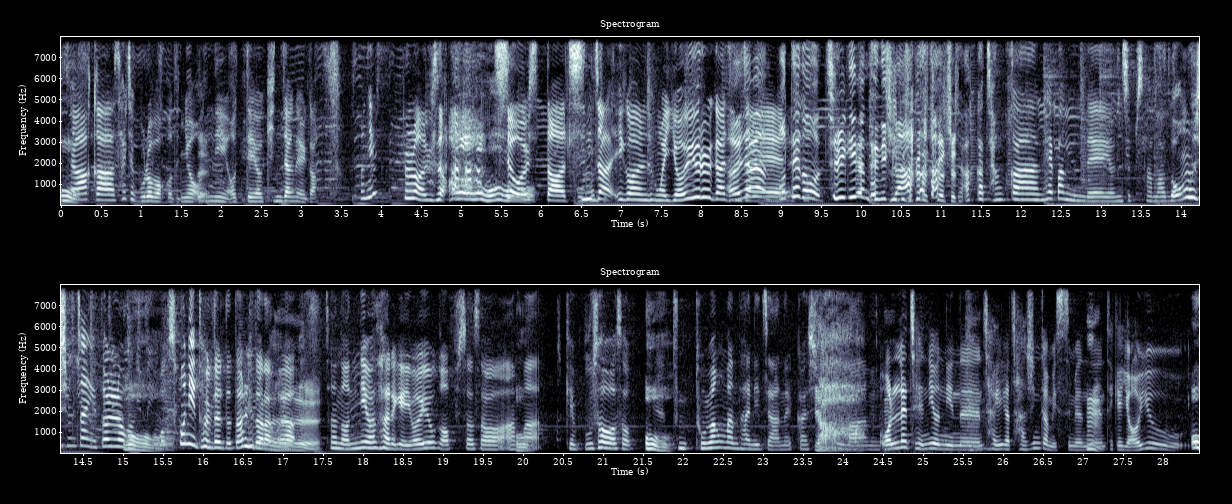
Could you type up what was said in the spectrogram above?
오. 제가 아까 살짝 물어봤거든요. 네. 언니 어때요? 긴장되니까 아니 별로 안 그래서 오. 진짜 멋있다. 진짜 이건 정말 여유를 가진 자의 왜냐면 못해도 즐기면 되니까. 그렇죠, 그렇죠. 아까 잠깐 해봤는데 연습 삼아 너무 심장이 떨려가지고 오. 막 손이 덜덜덜 떨리더라고요. 네. 전 언니와 다르게 여유가 없어서 아마 이렇게 무서워서 오. 이렇게 두- 도망만 다니지 않을까 싶은 야. 마음입니다. 원래 제니 언니는 자기가 자신감 있으면 음. 되게 여유 오.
